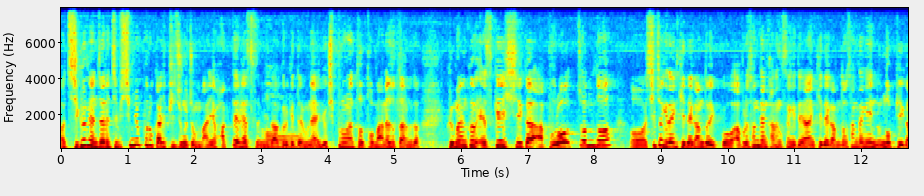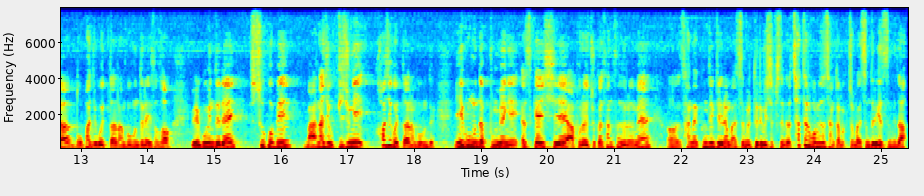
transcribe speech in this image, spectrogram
어, 지금 현재는 지금 16%까지 비중을 좀 많이 확대를 했습니다. 어. 그렇기 때문에 60%나 더, 더 많아졌다는 거죠. 그만큼 SKC가 앞으로 좀더 어, 실적에 대한 기대감도 있고 앞으로 성장 가능성에 대한 기대감도 상당히 눈높이가 높아지고 있다는 부분들에 있어서 외국인들의 수급이 많아지고 비중이 커지고 있다는 부분들 이 부분들 분명히 SKC의 앞으로의 주가 상승 흐름에 어, 상당히 긍정적인 말씀을 드리고 싶습니다. 차트를 보면서 잠깐 좀 말씀드리겠습니다.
